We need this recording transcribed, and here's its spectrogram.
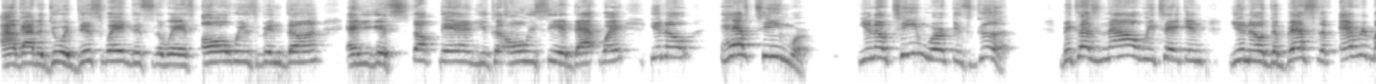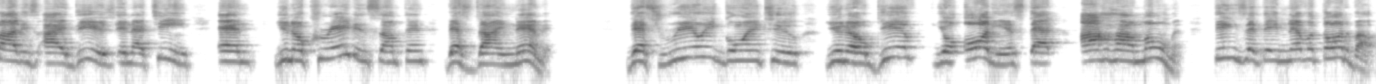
i got to do it this way this is the way it's always been done and you get stuck there and you can only see it that way. You know have teamwork. You know teamwork is good because now we're taking you know the best of everybody's ideas in that team and you know creating something that's dynamic that's really going to you know give your audience that aha moment, things that they never thought about.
